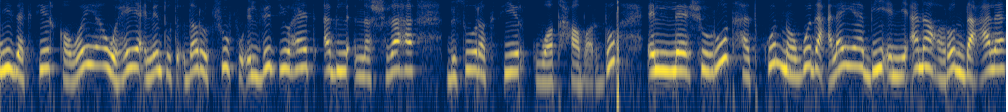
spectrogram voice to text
ميزة كتير قوية وهي إن أنتوا تقدروا تشوفوا الفيديوهات قبل نشرها بصورة كتير واضحة برضو. الشروط هتكون موجودة عليا بإني أنا هرد على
